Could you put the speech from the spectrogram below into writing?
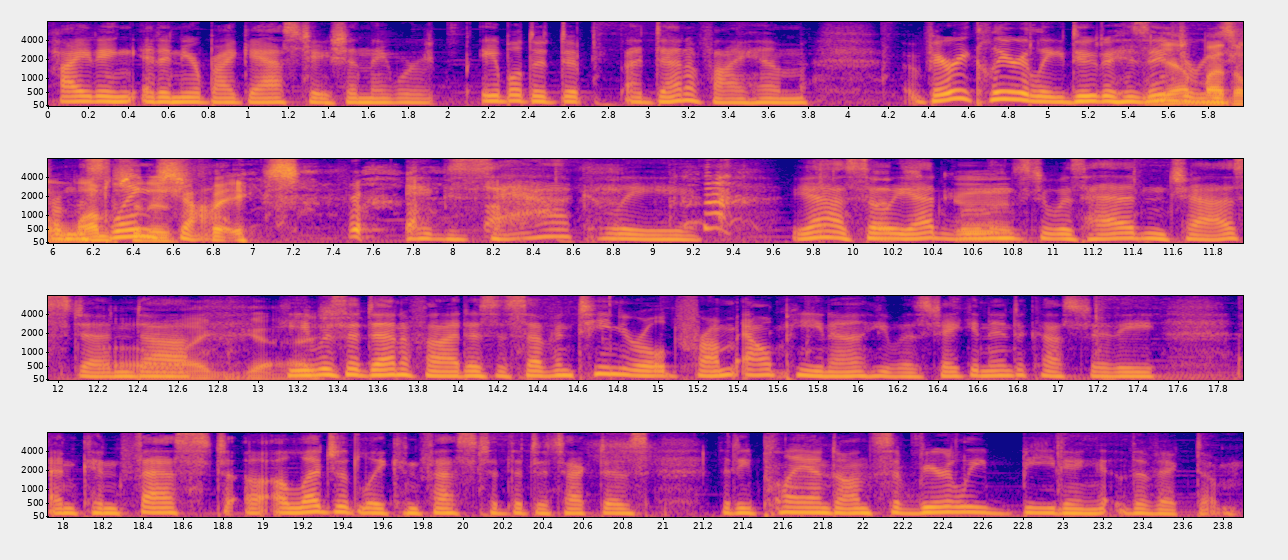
hiding at a nearby gas station. They were able to d- identify him very clearly due to his Yeah, injuries the from the lumps in his slingshot. Exactly. Yeah, so he had good. wounds to his head and chest, and Oh, uh, he was identified as a 17 year old from Alpena. He was taken into custody and confessed, uh, allegedly confessed to the detectives that he planned on severely beating the victim.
